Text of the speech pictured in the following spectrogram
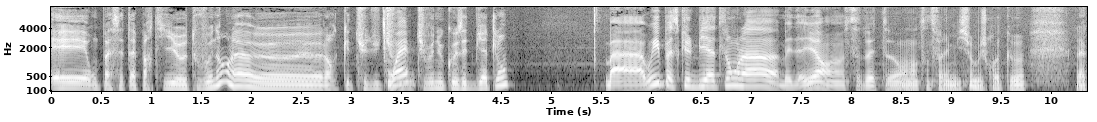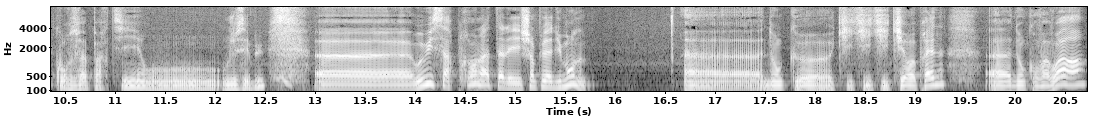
et on passe à ta partie euh, tout venant là. euh, alors que tu, tu, Ouais. veux, tu veux nous causer de biathlon? Bah oui, parce que le biathlon là, mais d'ailleurs, ça doit être, on est en train de faire l'émission, mais je crois que la course va partir ou, ou je sais plus. Euh, oui, oui, ça reprend là. T'as les championnats du monde. Euh, donc euh, qui, qui, qui, qui reprennent. Euh, donc on va voir. Hein.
